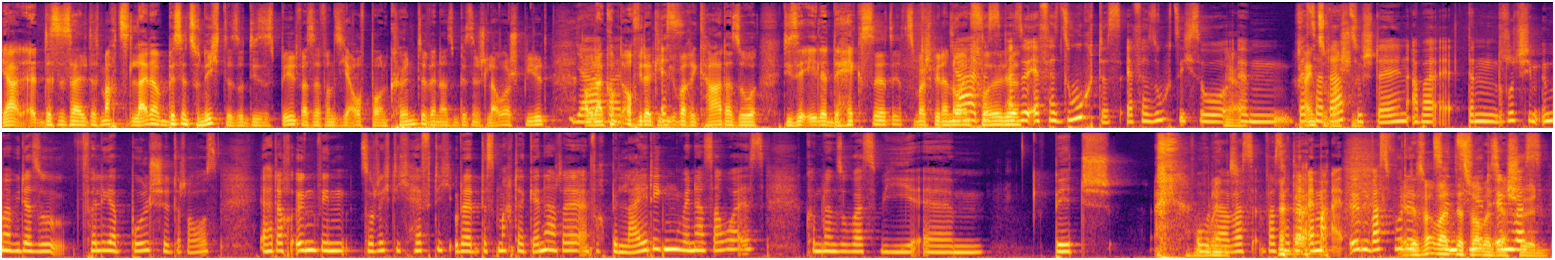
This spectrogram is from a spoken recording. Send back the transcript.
Ja, äh, das ist halt, das macht es leider ein bisschen zunichte, so dieses Bild, was er von sich aufbauen könnte, wenn er es ein bisschen schlauer spielt. Ja, aber dann kommt auch wieder gegenüber Ricarda so diese elende Hexe, jetzt zum Beispiel in der Ja, neuen das, Folge. also er versucht es, er versucht sich so Ja, ähm, besser darzustellen, aber dann rutscht ihm immer wieder so völliger Bullshit raus. Er hat auch irgendwen so richtig heftig, oder das macht er generell, einfach beleidigen, wenn er sauer ist. Kommt dann sowas wie ähm, Bitch oder was, was hat er einmal, irgendwas wurde ja, das, war aber, das war aber sehr irgendwas, schön.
